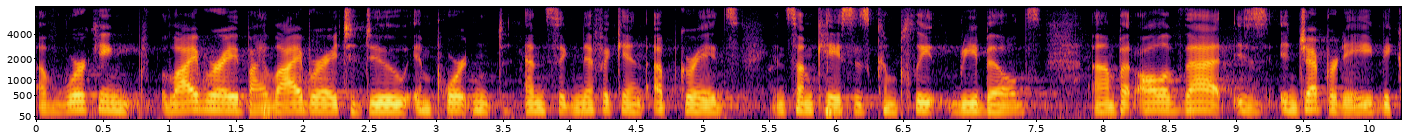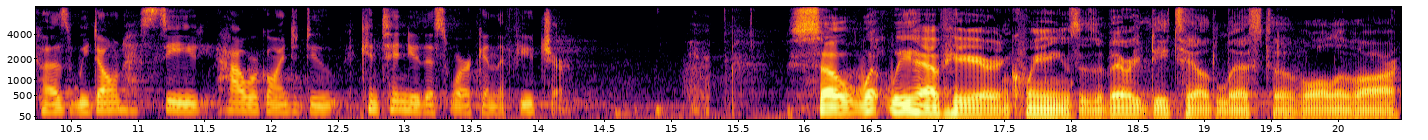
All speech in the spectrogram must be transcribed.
of working library by library to do important and significant upgrades, in some cases complete rebuilds. Um, but all of that is in jeopardy because we don't see how we're going to do continue this work in the future. So what we have here in Queens is a very detailed list of all of our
